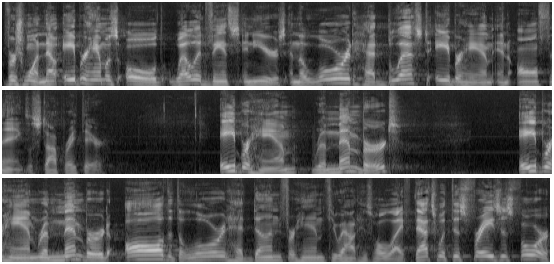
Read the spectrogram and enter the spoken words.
Verse 1 Now Abraham was old, well advanced in years, and the Lord had blessed Abraham in all things. Let's stop right there. Abraham remembered. Abraham remembered all that the Lord had done for him throughout his whole life. That's what this phrase is for.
